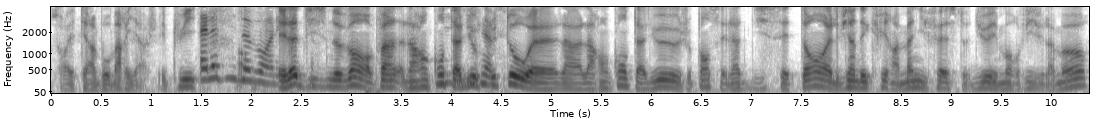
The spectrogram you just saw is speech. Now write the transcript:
ça aurait été un beau mariage. Et puis elle a 19 ans. À elle a 19 ans. Enfin, la rencontre a lieu plus tôt. La, la rencontre a lieu, je pense, elle a 17 ans. Elle vient d'écrire un manifeste Dieu est mort, vive la mort.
